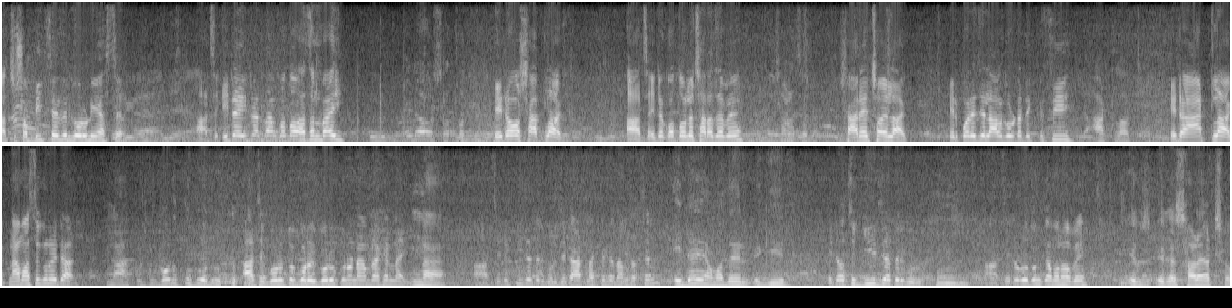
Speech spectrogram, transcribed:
আচ্ছা সব বিগ সাইজের গরু নিয়ে আসছেন। আচ্ছা এটা এটার দাম কত হাসান ভাই? এটাও সাত লাখ এটাও সাত লাখ। আচ্ছা এটা কত হলে ছাড়া যাবে? সাড়ে ছয় লাখ। এরপরে যে লাল গরুটা দেখতেছি আট লাখ। এটা আট লাখ। নাম আছে কোনো এটা না গরু তো গরু। আচ্ছা গরু তো গরু। গরু কোনো নাম রাখেন নাই? না। আচ্ছা এটা কি জাতের গরু? যেটা আট লাখ টাকা দাম চাচ্ছেন? এটাই আমাদের গির। এটা হচ্ছে গির জাতের গরু? আচ্ছা এটার ওজন কেমন হবে? এটা সাড়ে আটশো।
